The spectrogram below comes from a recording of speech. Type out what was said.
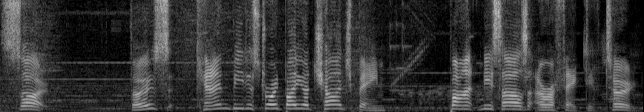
So, those can be destroyed by your charge beam, but missiles are effective too.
